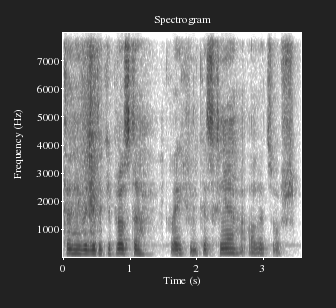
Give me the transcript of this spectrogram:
To nie będzie takie proste. Klej chwilkę schnie, ale cóż.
